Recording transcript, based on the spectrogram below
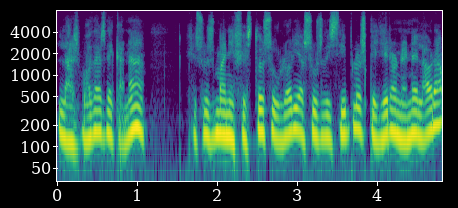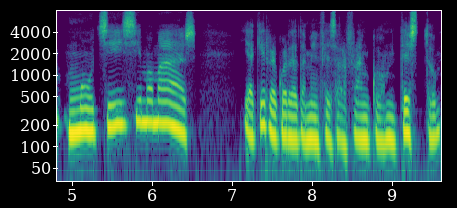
las bodas de Caná. Jesús manifestó su gloria a sus discípulos que oyeron en él. Ahora muchísimo más. Y aquí recuerda también César Franco un texto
